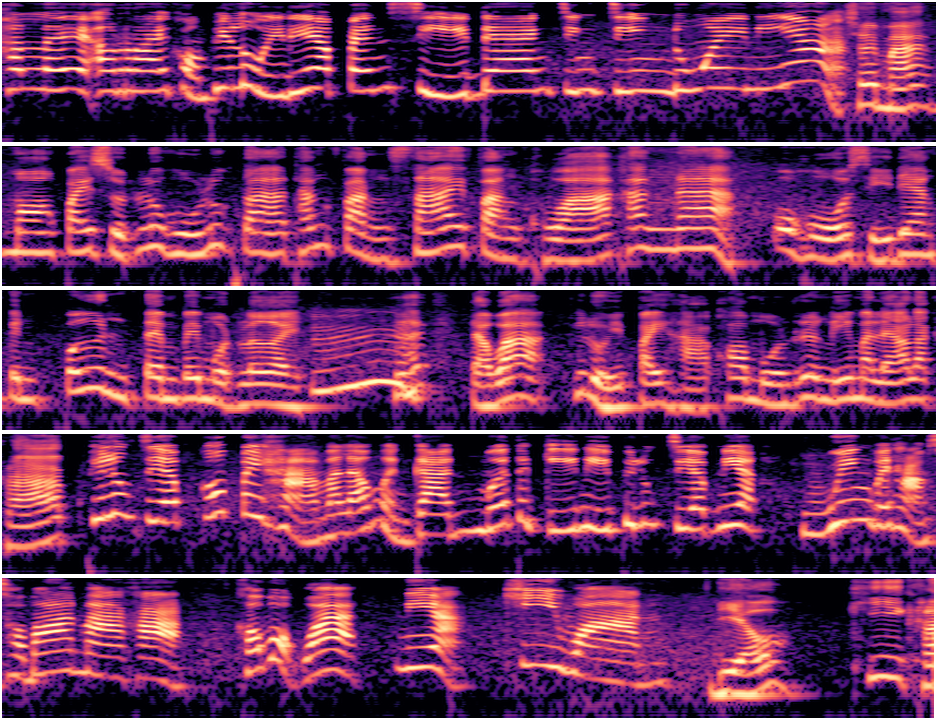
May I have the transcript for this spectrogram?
ทะเลอะไรของพี่หลุยเนี่ยเป็นสีแดงจริง ๆ ด้วยเนี่ย ใช่ไหมมองไปสุดลูกหูลูกตาทั้งฝั่งซ้ายฝั่งขวาข้างหน้า โอ้โห สีแดงเป็นปื้นเต็มไปหมดเลยอืมแต่ว่าพี่หลุยไปหาข้อมูลเรื่องนี้มาแล้วล่ะครับ พี่ลูกเจี๊ยบก็ไปหามาแล้วเหมือนกัน เมื่อตะกี้นี้พี่ลูกเจี๊ยบเนี่ยวิ่งไปถามชาวบ้านมาค่ะ เขาบอกว่าเนี่ยขี้วาน เดี๋ยวขี้ใคร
